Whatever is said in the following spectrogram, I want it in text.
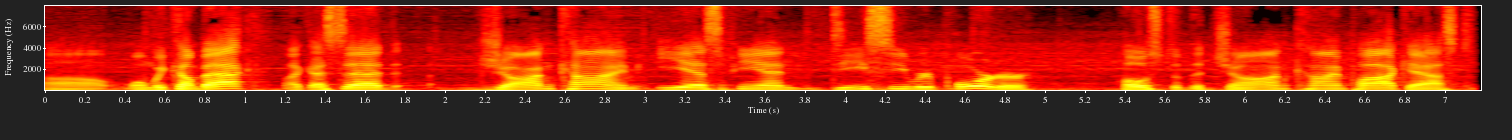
Uh, when we come back, like I said, John Keim, ESPN DC reporter, host of the John Keim podcast,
